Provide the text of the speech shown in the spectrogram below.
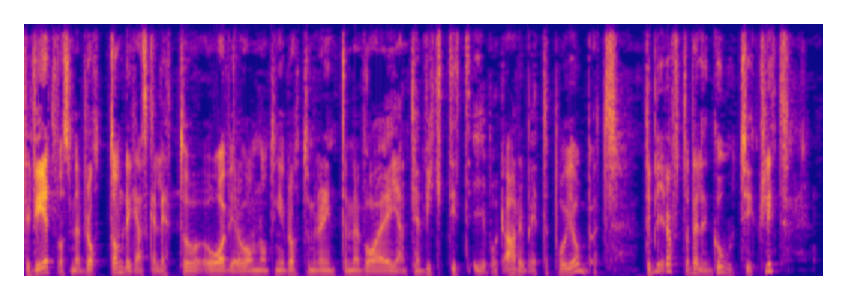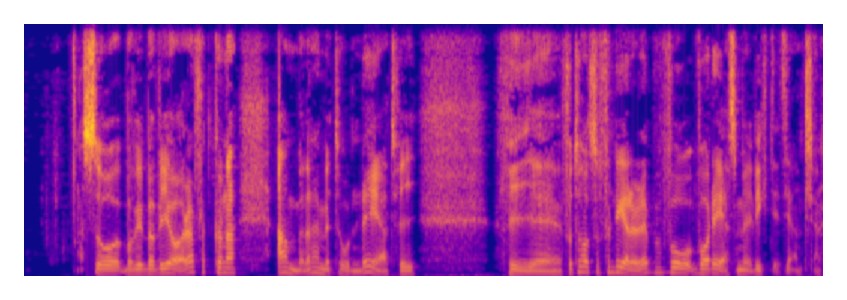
Vi vet vad som är bråttom, det är ganska lätt att avgöra om någonting är bråttom eller inte, men vad är egentligen viktigt i vårt arbete på jobbet? Det blir ofta väldigt godtyckligt. Så vad vi behöver göra för att kunna använda den här metoden, det är att vi vi eh, får ta oss och fundera på vad- det är som är viktigt egentligen.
